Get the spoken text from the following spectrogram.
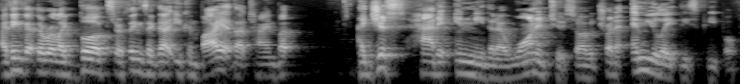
I think that there were like books or things like that you can buy at that time, but I just had it in me that I wanted to. So I would try to emulate these people.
